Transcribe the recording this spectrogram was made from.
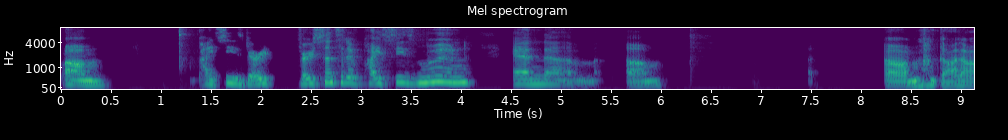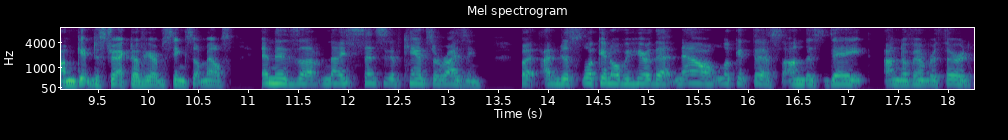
um Pisces, very, very sensitive Pisces moon. And um, um, um, God, I'm getting distracted over here. I'm seeing something else. And his uh, nice sensitive Cancer rising. But I'm just looking over here that now, look at this on this date on November 3rd,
